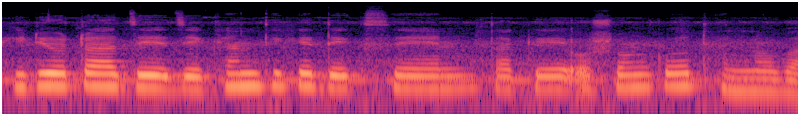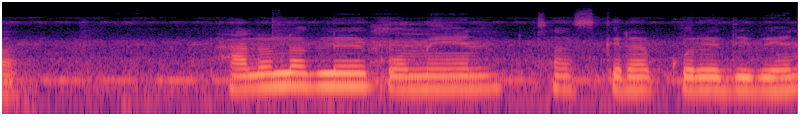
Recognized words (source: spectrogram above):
ভিডিওটা যে যেখান থেকে দেখছেন তাকে অসংখ্য ধন্যবাদ। ভালো লাগলে কমেন্ট সাবস্ক্রাইব করে দিবেন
